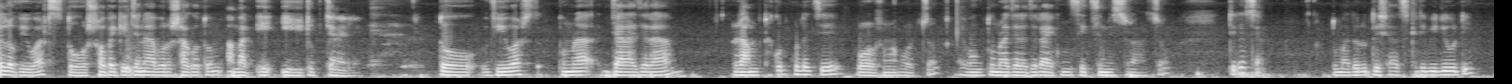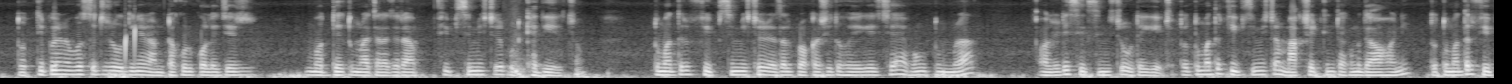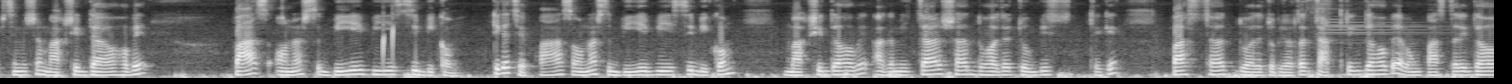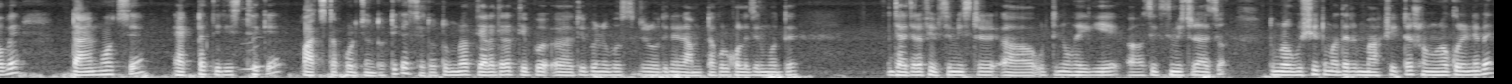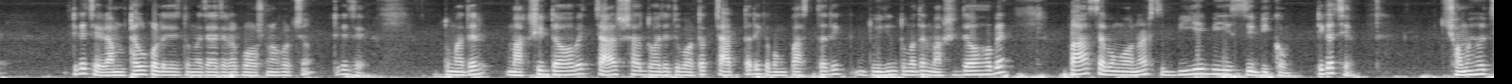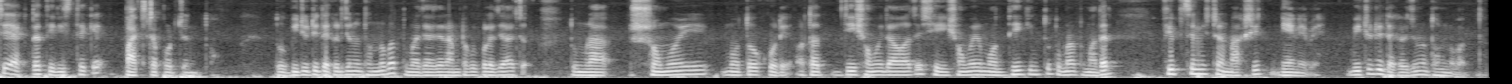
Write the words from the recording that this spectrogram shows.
Hello viewers, তো সবাইকে জানাই আবারও স্বাগতম আমার এই ইউটিউব চ্যানেলে। তো ভিউয়ার্স, তোমরা যারা যারা রাম ঠাকুর কলেজে পড়াশোনা করছ এবং তোমরা যারা যারা এখন সিক্স সেমিস্টার আছো, ঠিক আছে? তোমাদের উদ্দেশ্যে আজকের এই ভিডিওটি, তো ত্রিপুরা ইউনিভার্সিটির অধীনে রাম ঠাকুর কলেজের মধ্যে তোমরা যারা যারা ফিফথ সেমিস্টারের পরীক্ষা দিয়েছ, তোমাদের ফিফথ সেমিস্টার রেজাল্ট প্রকাশিত হয়ে গেছে এবং তোমরা অলরেডি সিক্স সেমিস্টার উঠে গিয়েছো। তো তোমাদের ফিফথ সেমিস্টার মার্কশিট কিন্তু এখনও দেওয়া হয়নি। তো তোমাদের ফিফথ সেমিস্টার মার্কশিট দেওয়া হবে pass honours BA BSc BCom ঠিক আছে? Pass honours BA BSc BCom marksheet দেওয়া হবে আগামী চার সাত দু হাজার চব্বিশ থেকে পাঁচ সাত দু হাজার চব্বিশ, অর্থাৎ চার তারিখ দেওয়া হবে এবং পাঁচ তারিখ দেওয়া হবে। টাইম হচ্ছে একটা তিরিশ থেকে পাঁচটা পর্যন্ত। ঠিক আছে? তো তোমরা যারা যারা ত্রিপুরা ত্রিপুরা ইউনিভার্সিটির অধীনে রাম ঠাকুর কলেজের মধ্যে যারা যারা ফিফথ সেমিস্টার উত্তীর্ণ হয়ে গিয়ে সিক্স সেমিস্টারে আছো, তোমরা অবশ্যই তোমাদের মার্কশিটটা সংগ্রহ করে নেবে, ঠিক আছে? রাম ঠাকুর কলেজে তোমরা যারা যারা পড়াশোনা করছ, ঠিক আছে? তোমাদের মার্কশিট দেওয়া হবে চার সাত দু হাজার অর্থাৎ চার তারিখ এবং পাঁচ তারিখ, দুই দিন তোমাদের মার্কশিট দেওয়া হবে। পাস এবং অনার্স বিএ বিএসসি বিকম ঠিক আছে? সময় হচ্ছে একটা তিরিশ থেকে পাঁচটা পর্যন্ত। তো ভিডিওটি দেখার জন্য ধন্যবাদ। তোমরা যারা রাম ঠাকুর কলেজে আছো, তোমরা সময় মতো করে, অর্থাৎ যে সময় দেওয়া আছে, সেই সময়ের মধ্যেই কিন্তু তোমরা তোমাদের ফিফথ সেমিস্টার মার্কশিট নিয়ে নেবে। ভিডিওটি দেখার জন্য ধন্যবাদ।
